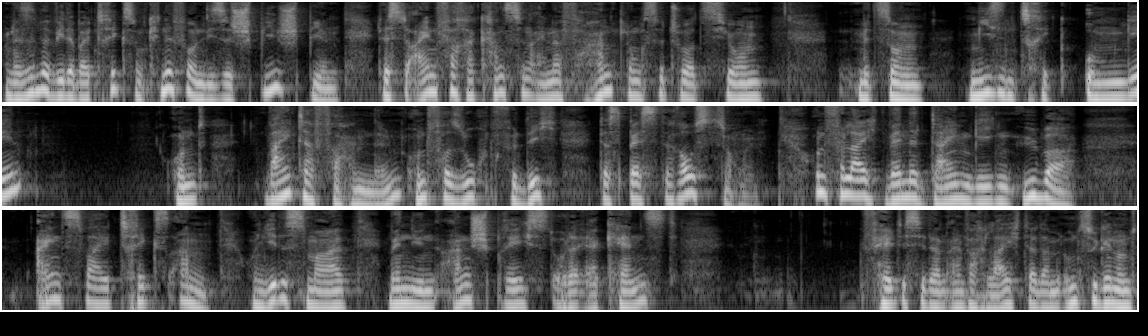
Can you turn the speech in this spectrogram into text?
und da sind wir wieder bei Tricks und Kniffe und dieses Spiel spielen, desto einfacher kannst du in einer Verhandlungssituation mit so einem miesen Trick umgehen und weiter verhandeln und versuchen für dich das Beste rauszuholen. Und vielleicht wende dein Gegenüber ein, zwei Tricks an. Und jedes Mal, wenn du ihn ansprichst oder erkennst, fällt es dir dann einfach leichter, damit umzugehen und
